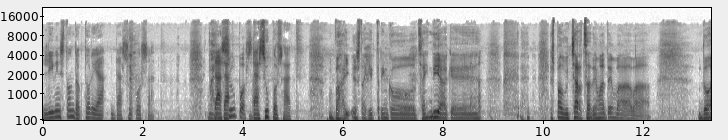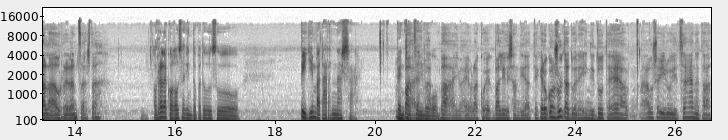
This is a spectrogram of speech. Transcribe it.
Livingston doktorea da suposat. bai, da, da, suposat. Da suposat. Bai, ez dakit trinko txaindiak e, espadu txartza ematen, ba, ba, doala aurrerantza, ez da? Horrelako gauzakin topatu duzu pillin bat arnasa pentsatzen bai, dugu. Bai, bai, olakoek balio izan didate. Gero konsultatu ere egin ditut, eh, hau ze iruditzen eta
